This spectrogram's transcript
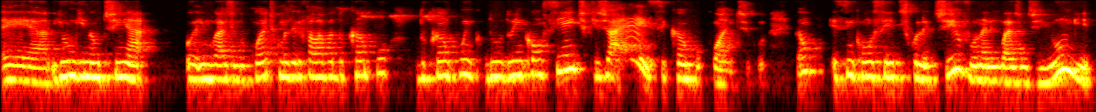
É, Jung não tinha linguagem do quântico, mas ele falava do campo do campo do, do, inconsciente, que já é esse campo quântico. Então, esse inconsciente coletivo, na linguagem de Jung,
